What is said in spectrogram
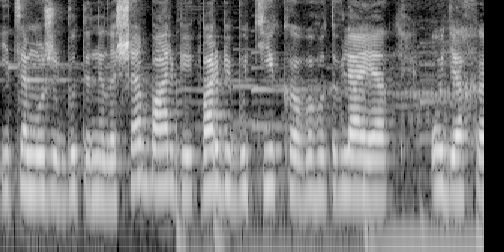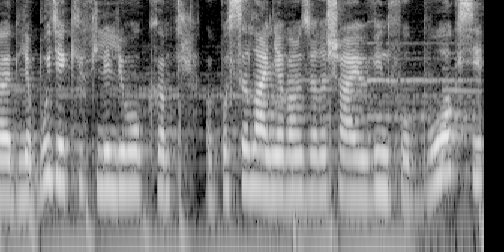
і це може бути не лише Барбі. Барбі Бутік виготовляє одяг е, для будь-яких ляльок. Посилання вам залишаю в інфобоксі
